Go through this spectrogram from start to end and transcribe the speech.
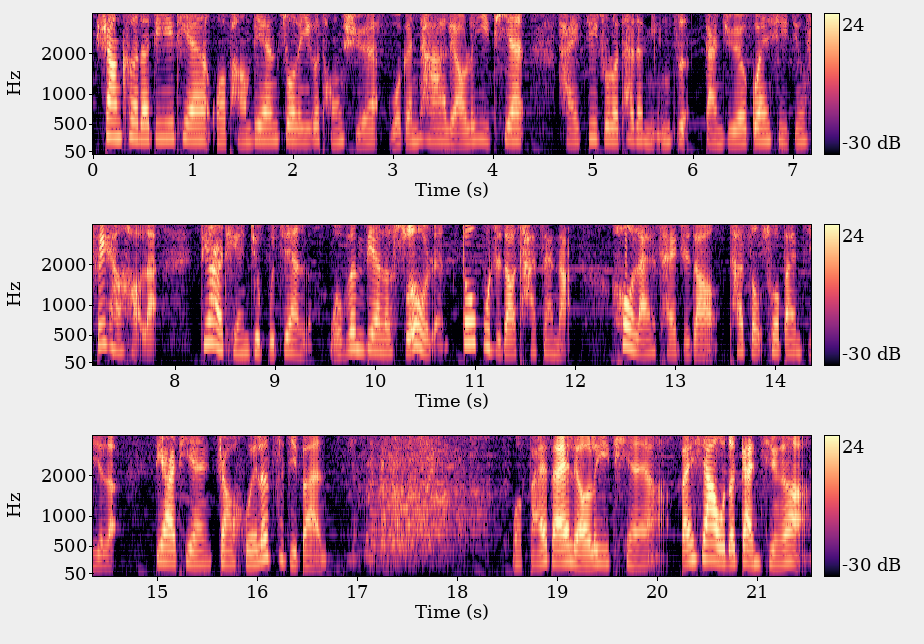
上课的第一天，我旁边坐了一个同学，我跟他聊了一天，还记住了他的名字，感觉关系已经非常好了。第二天就不见了，我问遍了所有人都不知道他在哪儿，后来才知道他走错班级了。第二天找回了自己班，我白白聊了一天呀，白瞎我的感情啊！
